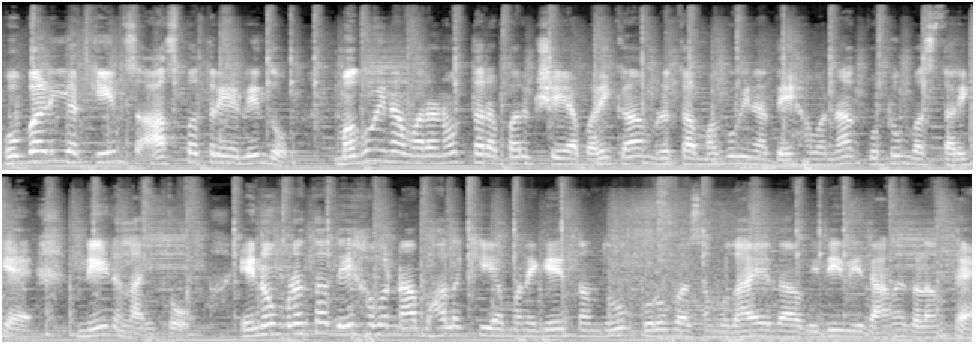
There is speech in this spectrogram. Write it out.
ಹುಬ್ಬಳ್ಳಿಯ ಕಿಮ್ಸ್ ಆಸ್ಪತ್ರೆಯಲ್ಲಿಂದು ಮಗುವಿನ ಮರಣೋತ್ತರ ಪರೀಕ್ಷೆಯ ಬಳಿಕ ಮೃತ ಮಗುವಿನ ದೇಹವನ್ನು ಕುಟುಂಬಸ್ಥರಿಗೆ ನೀಡಲಾಯಿತು. ಇನ್ನು ಮೃತ ದೇಹವನ್ನು ಬಾಲಕಿಯ ಮನೆಗೆ ತಂದು ಕುರುಬ ಸಮುದಾಯದ ವಿಧಿವಿಧಾನಗಳಂತೆ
